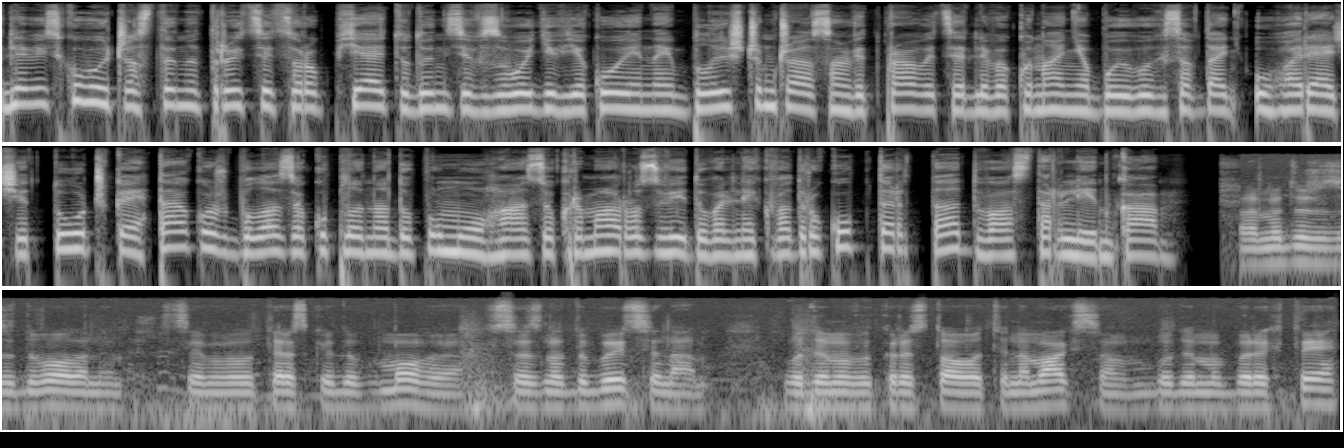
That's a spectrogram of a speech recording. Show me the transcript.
Для військової частини 3045, один зі взводів якої найближчим часом відправиться для виконання бойових завдань у гарячі точки, також була закуплена допомога, зокрема розвідувальний квадрокоптер та два старлінка. Ми дуже задоволені цими волонтерською допомогою. Все знадобиться нам. Будемо використовувати на максимум, будемо берегти.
